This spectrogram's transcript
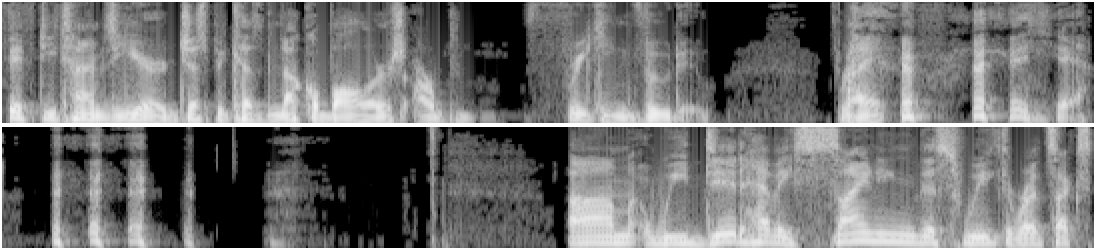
50 times a year just because knuckleballers are freaking voodoo. Right? yeah. Um, we did have a signing this week. The Red Sox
